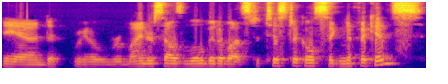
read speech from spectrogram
and we're going to remind ourselves a little bit about statistical significance,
